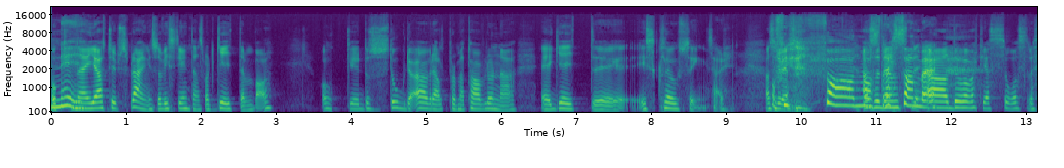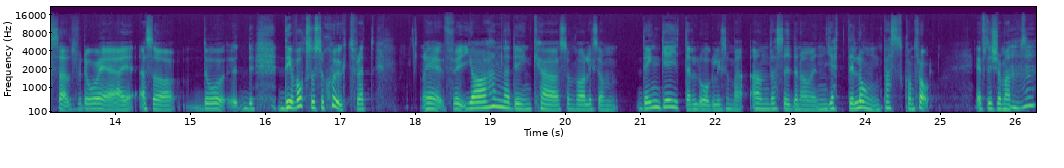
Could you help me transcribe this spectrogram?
Och Nej. när jag typ sprang så visste jag inte ens vart gaten var. Och eh, då stod det överallt på de här tavlorna, eh, gate eh, is closing så här. Alltså Åh du fy fan vad Alltså, den stre- stressande. Ja, då vart jag så stressad för då är jag, alltså, då, det, det var också så sjukt för att, för jag hamnade i en kö som var liksom, den gaten låg liksom på andra sidan av en jättelång passkontroll. Eftersom att Mhm.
